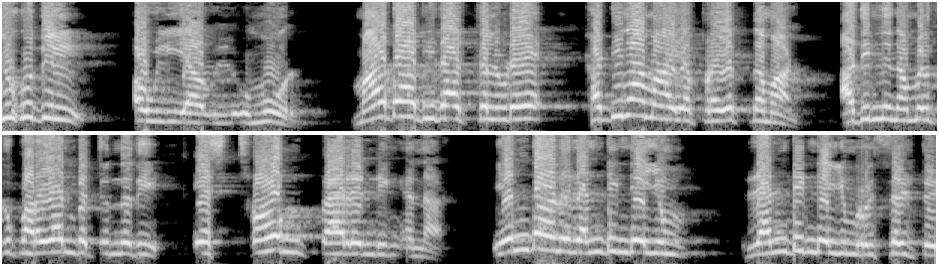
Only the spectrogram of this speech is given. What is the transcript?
ജുഹുദിൽ ഉമൂർ. മാതാപിതാക്കളുടെ കഠിനമായ പ്രയത്നമാണ്. അതിന് നമ്മൾക്ക് പറയാൻ പറ്റുന്നത് എ സ്ട്രോങ് പാരന്റിംഗ് എന്നാണ്. എന്താണ് രണ്ടിന്റെയും രണ്ടിന്റെയും റിസൾട്ട്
